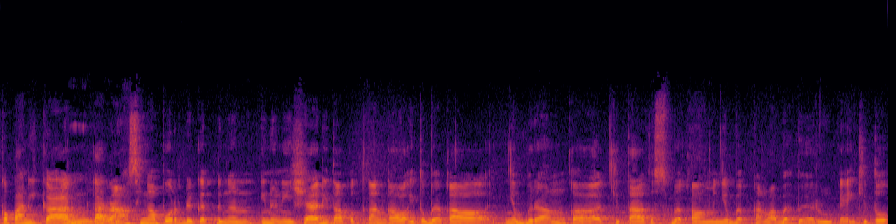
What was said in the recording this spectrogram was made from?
kepanikan Hmm. karena Singapura deket dengan Indonesia ditakutkan kalau itu bakal nyebrang ke kita terus bakal menyebabkan wabah baru kayak gitu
